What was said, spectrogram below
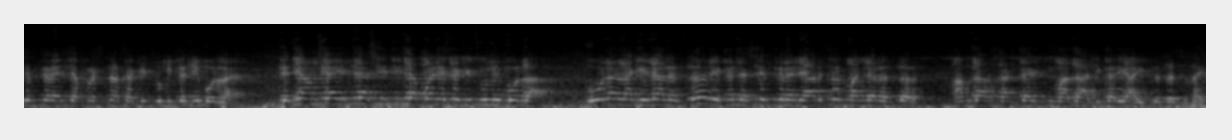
शेतकऱ्यांच्या प्रश्नासाठी तुम्ही कधी बोललाय? त्याची आमच्या इथल्या शेतीच्या पाण्यासाठी तुम्ही बोलला? बोलायला गेल्यानंतर एखाद्या शेतकऱ्याने अडचण मानल्यानंतर आमदार सांगतायत की माझा अधिकारी ऐकतच नाही.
